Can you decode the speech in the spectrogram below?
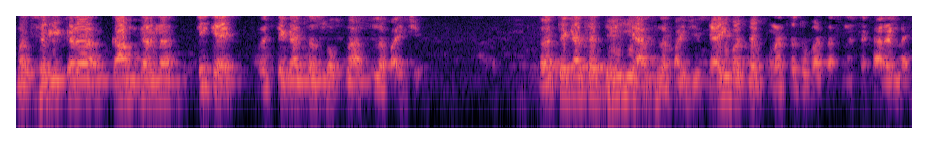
मग सगळीकडं काम करणार. ठीक आहे प्रत्येकाचं स्वप्न असलं पाहिजे. प्रत्येकाचं ध्येय असलं पाहिजे. त्याही बद्दल कोणाचं दुभात असण्याचं कारण नाही.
